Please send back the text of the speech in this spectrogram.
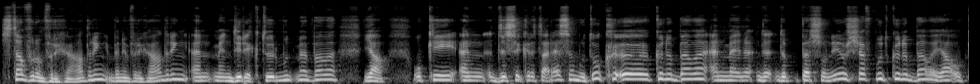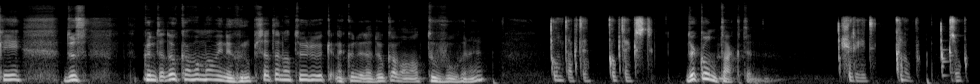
Stel voor een vergadering. Ik ben in een vergadering en mijn directeur moet mij bellen. Ja, oké. En de secretaresse moet ook eh, kunnen bellen. En mijn, de, de personeelschef moet kunnen bellen. Ja, oké. Dus kunt dat ook allemaal in een groep zetten natuurlijk. En dan kun je dat ook allemaal toevoegen. Hè. Contacten. Koptekst. De contacten. Gereed. Knop. Zoek.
